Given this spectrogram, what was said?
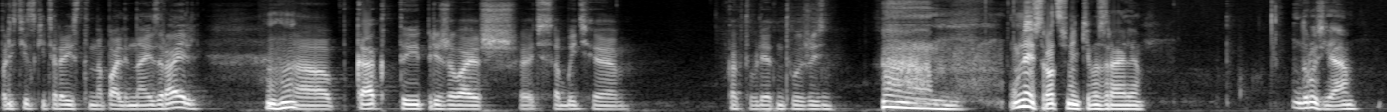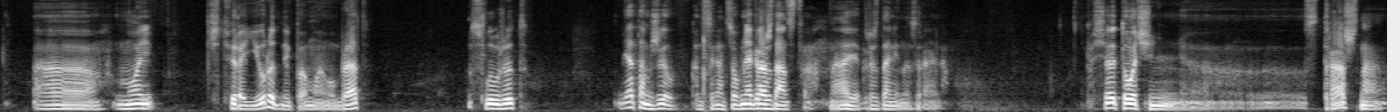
палестинские террористы напали на Израиль. Mm-hmm. Как ты переживаешь эти события? Как это влияет на твою жизнь? У меня есть родственники в Израиле друзья. А, мой четвероюродный, по-моему, брат служит. Я там жил, в конце концов. У меня гражданство. Да, я гражданин Израиля. Все это очень э, страшно.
